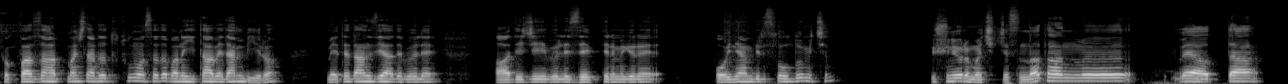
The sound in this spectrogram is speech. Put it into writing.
Çok fazla hard maçlarda tutulmasa da bana hitap eden bir hero. Mete'den ziyade böyle ADC'yi böyle zevklerime göre oynayan birisi olduğum için düşünüyorum açıkçası Nathan mı veyahut da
